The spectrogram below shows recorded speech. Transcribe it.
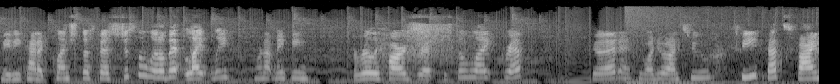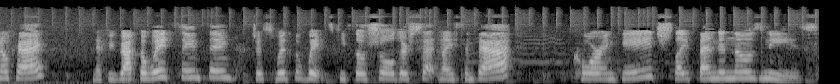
Maybe kind of clench the fist just a little bit lightly. We're not making a really hard grip, just a light grip. Good. And if you want to do it on two feet, that's fine, okay? And if you've got the weight, same thing, just with the weights. Keep those shoulders set nice and back. Core engaged, slight bend in those knees.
